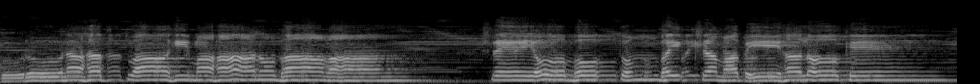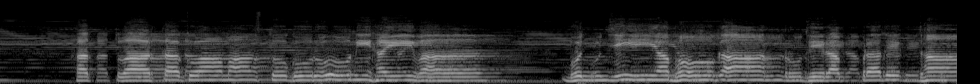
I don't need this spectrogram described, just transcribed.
गुरून् हत्वा हि महानुभावा श्रेयो भोक्तुम् भैक्षमपीह लोके हत्वार्थक्वामास्तु गुरूनिहैव। भुञ्जीय भोगान् रुधिरप्रदिग्धा।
